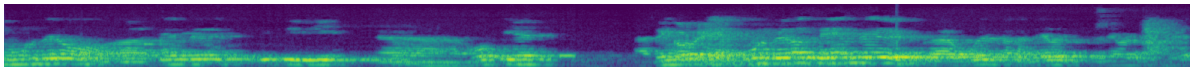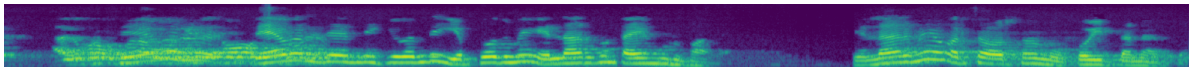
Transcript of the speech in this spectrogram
மூணு பேரும் அஹ், சேர்ந்து டிடிவி ஓபிஎஸ் மூணு பேரும் சேர்ந்து அஹ், போயிருக்காங்க. தேவர் தேவர் ஜெயந்திக்கு வந்து எப்போதுமே எல்லாருக்கும் டைம் கொடுப்பாங்க. எல்லாருமே வருஷம் வருஷம் போயிட்டு தானே இருக்கும்.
